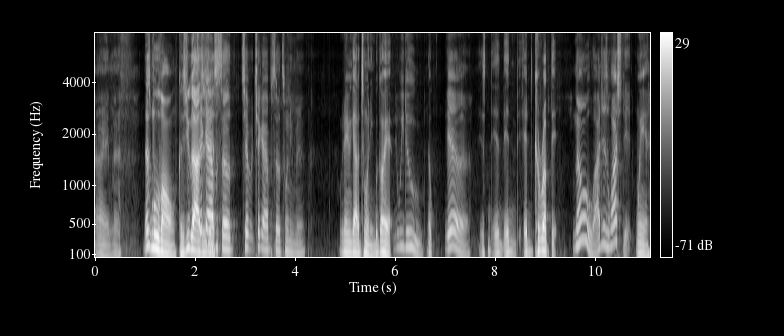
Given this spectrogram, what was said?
All right, man. Let's move on because you guys Check are out just episode. Check, check out episode twenty, man. we don't even got a twenty. But go ahead. We do. Nope. Yeah. It's, it, it it corrupted. No, I just watched it When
